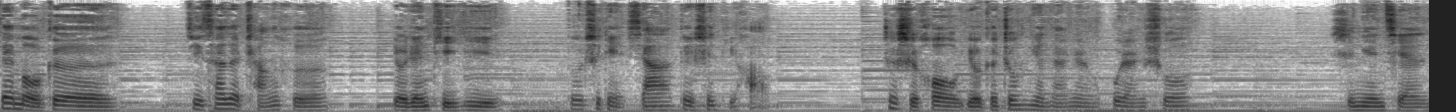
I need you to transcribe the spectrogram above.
在某个聚餐的场合，有人提议多吃点虾对身体好。这时候，有个中年男人忽然说：“十年前，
